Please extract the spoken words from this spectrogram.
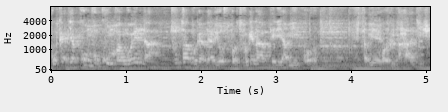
Ukajya kumva ukumva ngo wenda tutavugana na Sport tuvuge na aperi ya mikoro. Ifite amikoro ahagije.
